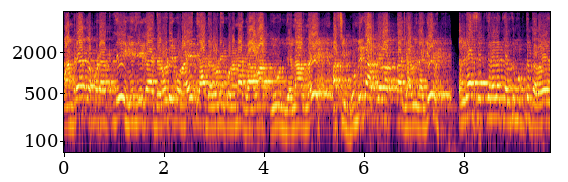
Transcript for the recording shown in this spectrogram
पांढऱ्या कपड्यातले हे जे काय दरोडेखोर आहेत या दरोडेखोरांना गावात येऊन देणार नाही अशी भूमिका आपल्याला आता घ्यावी लागेल. सगळ्या शेतकऱ्याला कर्जमुक्त ठराव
